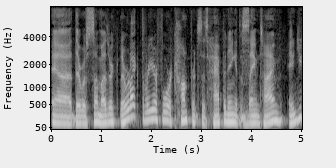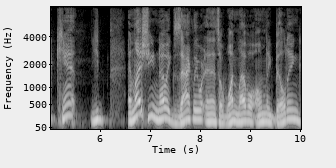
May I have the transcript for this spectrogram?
Uh, there was some other. There were like three or four conferences happening at the same time, and you can't you unless you know exactly where. And it's a one level only building.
